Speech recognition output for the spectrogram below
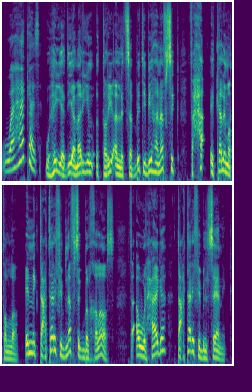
وهكذا. وهي دي يا مريم الطريقة اللي تثبتي بيها نفسك في حق كلمة الله إنك تعترفي بنفسك بالخلاص فأول حاجة تعترفي بلسانك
